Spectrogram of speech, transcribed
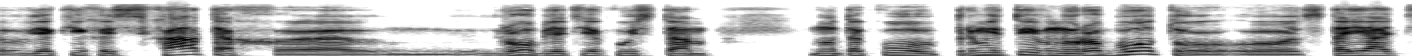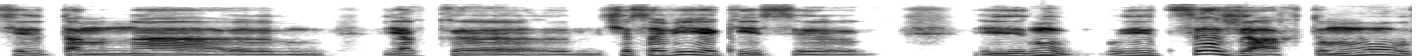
в якихось хатах, е, роблять якусь там ну таку примітивну роботу, о, стоять там на е, як е, часові якісь. е, І, ну, і це жах, тому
